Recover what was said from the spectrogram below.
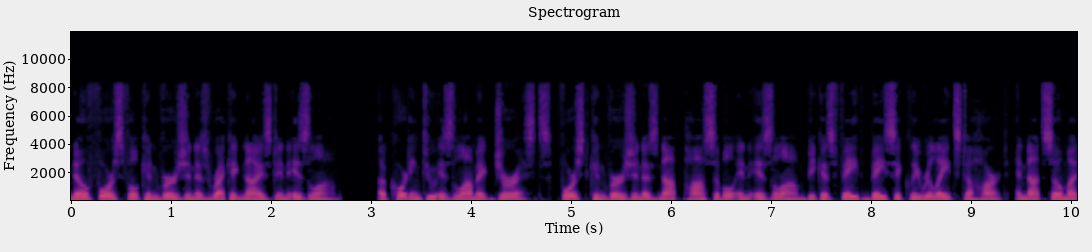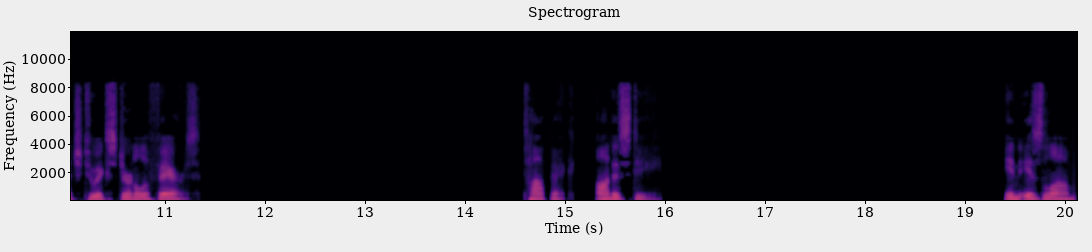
No forceful conversion is recognized in Islam. According to Islamic jurists, forced conversion is not possible in Islam because faith basically relates to heart, and not so much to external affairs. Honesty In Islam,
